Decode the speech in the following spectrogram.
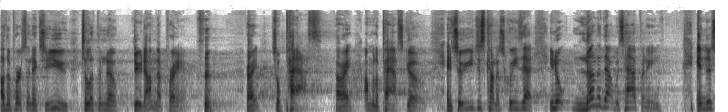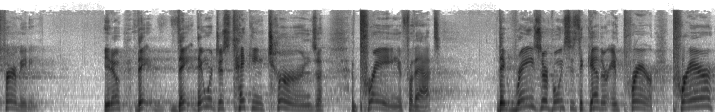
of the person next to you to let them know, dude, I'm not praying. right? So pass. All right? I'm gonna pass go. And so you just kind of squeeze that. You know, none of that was happening in this prayer meeting. You know, they, they, they were just taking turns praying for that. They raise their voices together in prayer. Prayer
